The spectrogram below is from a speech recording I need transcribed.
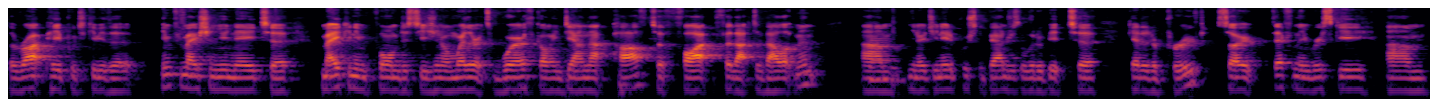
the right people to give you the information you need to make an informed decision on whether it's worth going down that path to fight for that development. Um, mm. You know, do you need to push the boundaries a little bit to get it approved? So definitely risky. Um,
